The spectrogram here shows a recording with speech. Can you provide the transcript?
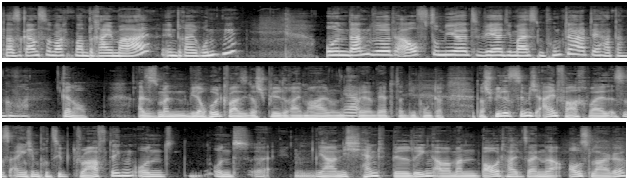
Das Ganze macht man dreimal in drei Runden. Und dann wird aufsummiert, wer die meisten Punkte hat, der hat dann gewonnen. Genau. Also man wiederholt quasi das Spiel dreimal und Ja. wertet dann die Punkte. Das Spiel ist ziemlich einfach, weil es ist eigentlich im Prinzip Drafting und, und äh, ja, nicht Handbuilding, aber man baut halt seine Auslage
